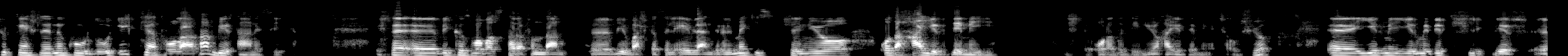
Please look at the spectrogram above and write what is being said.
Türk gençlerinin kurduğu ilk tiyatrolardan bir tanesiydi. İşte e, bir kız babası tarafından e, bir başkasıyla evlendirilmek isteniyor. O da hayır demeyi işte orada deniyor, hayır demeye çalışıyor. E, 20-21 kişilik bir e,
